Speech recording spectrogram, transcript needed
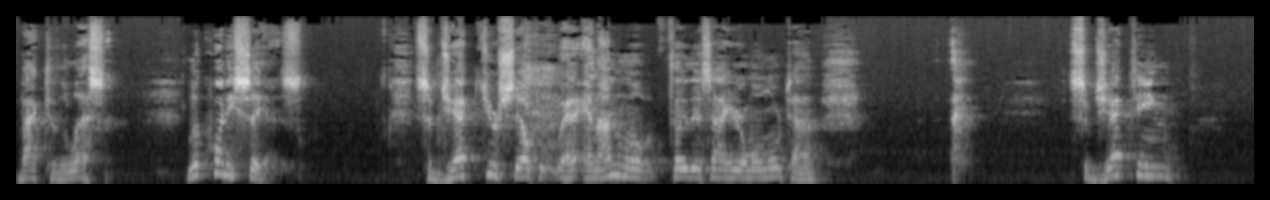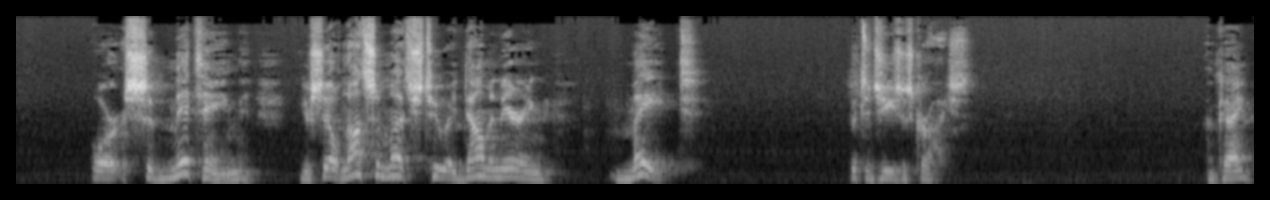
Back to the lesson. Look what he says. Subject yourself, and I'm going to throw this out here one more time subjecting or submitting yourself not so much to a domineering mate, but to Jesus Christ. Okay?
